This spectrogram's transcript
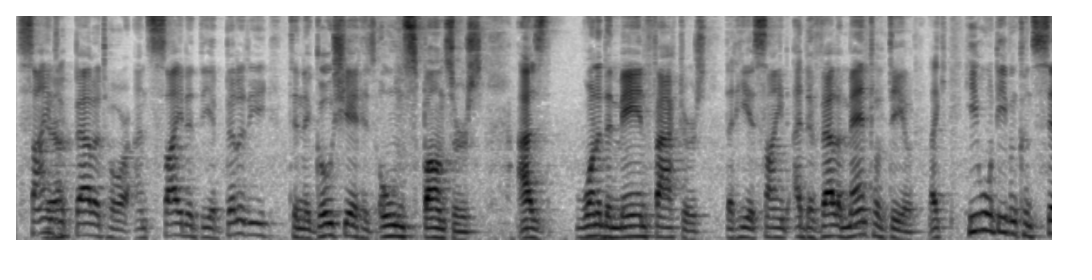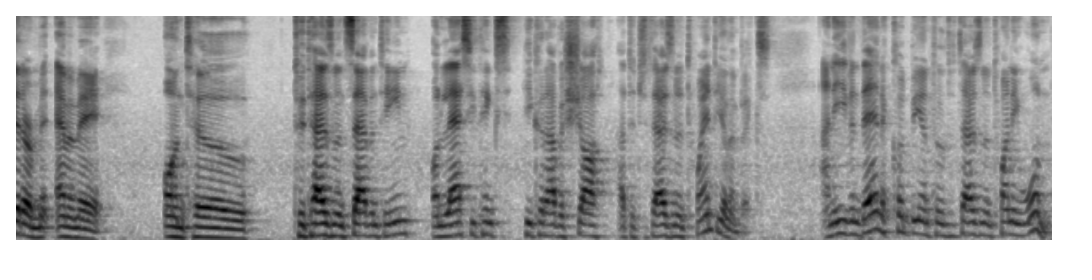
signs Yeah. with Bellator and cited the ability to negotiate his own sponsors as one of the main factors that he has signed a developmental deal. Like he won't even consider MMA until 2017 unless he thinks he could have a shot at the 2020 Olympics. And even then, it could be until 2021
